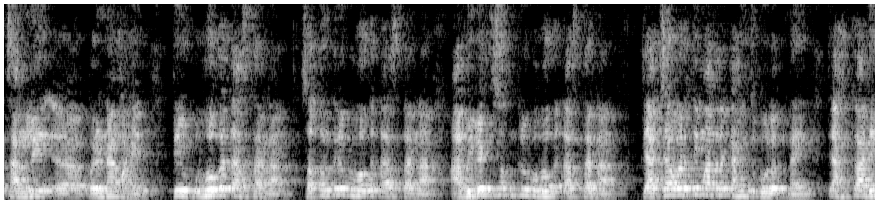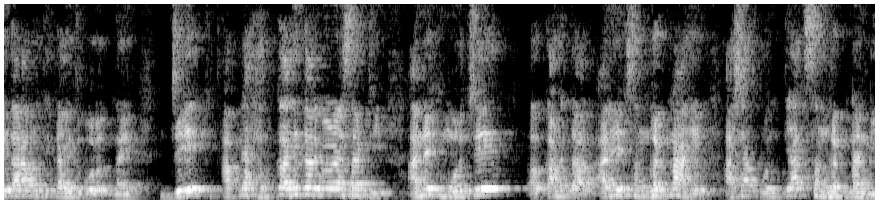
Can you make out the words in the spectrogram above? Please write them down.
चांगले परिणाम आहेत ते उपभोगत असताना स्वातंत्र्य उपभोगत असताना अभिव्यक्ती स्वातंत्र्य उपभोगत असताना त्याच्यावरती मात्र काहीच बोलत नाहीत. त्या हक्क अधिकारावरती काहीच बोलत नाहीत. जे आपल्या हक्क अधिकार मिळवण्यासाठी अनेक मोर्चे काढतात अनेक संघटना आहेत अशा कोणत्याच संघटनांनी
